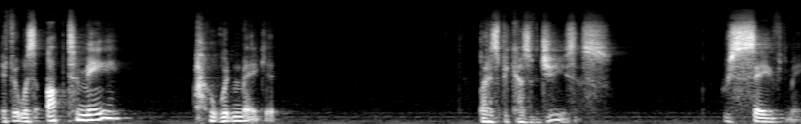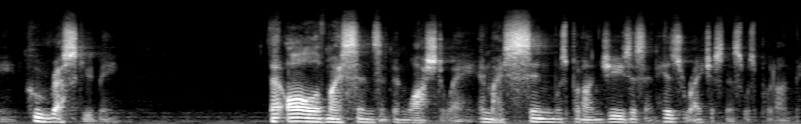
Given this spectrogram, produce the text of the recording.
if it was up to me, I wouldn't make it. But it's because of Jesus who saved me, who rescued me, that all of my sins have been washed away, and my sin was put on Jesus, and his righteousness was put on me.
